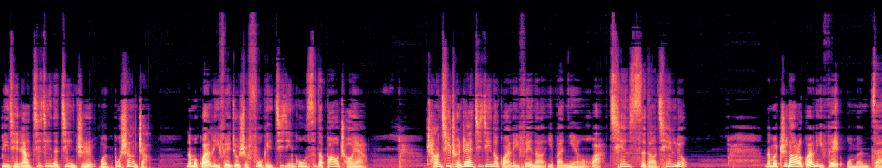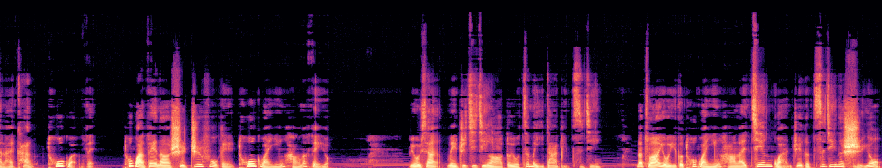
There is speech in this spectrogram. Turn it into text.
并且让基金的净值稳步上涨。那么管理费就是付给基金公司的报酬呀。长期纯债基金的管理费呢，一般年化千四到千六。那么知道了管理费，我们再来看托管费。托管费呢是支付给托管银行的费用。比如像每只基金啊都有这么一大笔资金，那总要有一个托管银行来监管这个资金的使用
